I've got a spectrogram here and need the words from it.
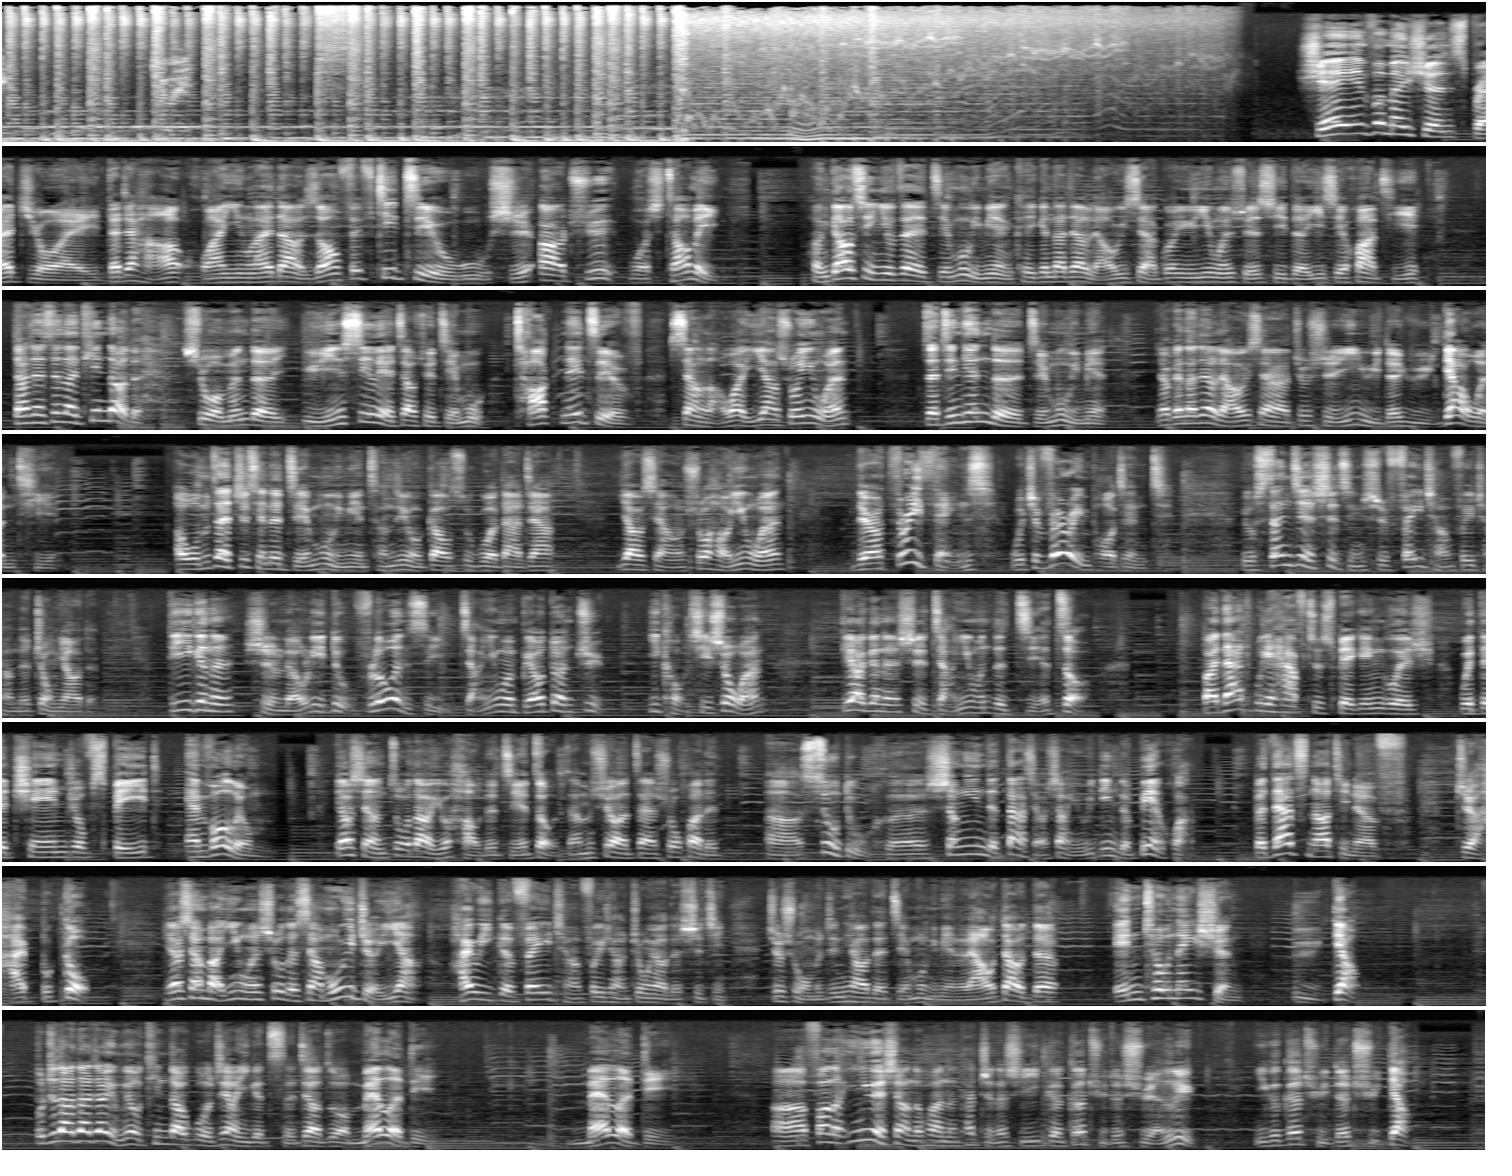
Share information, spread joy. 大家好，欢迎来到 Zone Fifty Two 五十二区，我是 Tommy。很高兴又在节目里面可以跟大家聊一下关于英文学习的一些话题。大家现在听到的是我们的语音系列教学节目 Talk Native，像老外一样说英文。在今天的节目里面，要跟大家聊一下就是英语的语调问题。啊，我们在之前的节目里面曾经有告诉过大家，要想说好英文。There are three things which are very important。有三件事情是非常非常的重要的。第一个呢是流利度 （fluency），讲英文不要断句，一口气说完。第二个呢是讲英文的节奏。By that we have to speak English with the change of speed and volume。要想做到有好的节奏，咱们需要在说话的呃速度和声音的大小上有一定的变化。But that's not enough，这还不够。要想把英文说得像母语者一样，还有一个非常非常重要的事情，就是我们今天要在节目里面聊到的 intonation 语调。不知道大家有没有听到过这样一个词，叫做 melody。melody，啊，放到音乐上的话呢，它指的是一个歌曲的旋律，一个歌曲的曲调。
